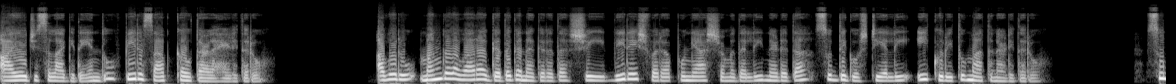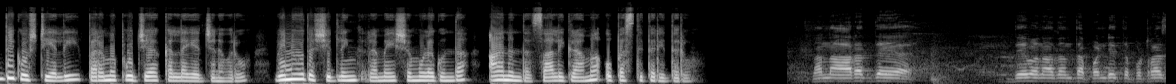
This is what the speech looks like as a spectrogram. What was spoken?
ಆಯೋಜಿಸಲಾಗಿದೆ ಎಂದು ಪೀರಸಾಬ್ ಕೌತಾಳ ಹೇಳಿದರು. ಅವರು ಮಂಗಳವಾರ ಗದಗ ನಗರದ ಶ್ರೀ ವೀರೇಶ್ವರ ಪುಣ್ಯಾಶ್ರಮದಲ್ಲಿ ನಡೆದ ಸುದ್ದಿಗೋಷ್ಠಿಯಲ್ಲಿ ಈ ಕುರಿತು ಮಾತನಾಡಿದರು. ಸುದ್ದಿಗೋಷ್ಠಿಯಲ್ಲಿ ಪರಮಪೂಜ್ಯ ಕಲ್ಲಯ್ಯಜ್ಜನವರು, ವಿನೋದ ಶಿದ್ಲಿಂಗ್ ರಮೇಶ ಮುಳಗುಂದ, ಆನಂದ ಸಾಲಿಗ್ರಾಮ ಉಪಸ್ಥಿತರಿದ್ದರು. ನನ್ನ ಆರಾಧ್ಯ ದೇವನಾದಂಥ ಪಂಡಿತ ಪುಟ್ಟರಾಜ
